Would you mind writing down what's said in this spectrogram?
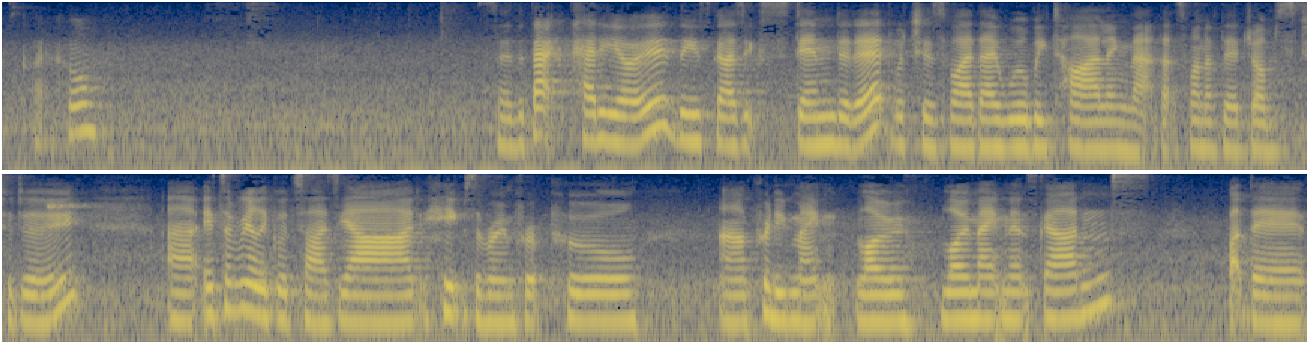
It's quite cool. So the back patio, these guys extended it, which is why they will be tiling that. That's one of their jobs to do. Uh, it's a really good size yard, heaps of room for a pool, uh, pretty low, low maintenance gardens, but they're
